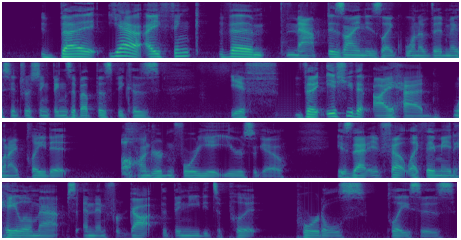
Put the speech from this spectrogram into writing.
but yeah, I think the map design is like one of the most interesting things about this because if the issue that I had when I played it 148 years ago is that it felt like they made Halo maps and then forgot that they needed to put portals places.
